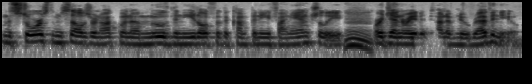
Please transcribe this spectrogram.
The stores themselves are not going to move the needle for the company financially Mm. or generate a ton of new revenue,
